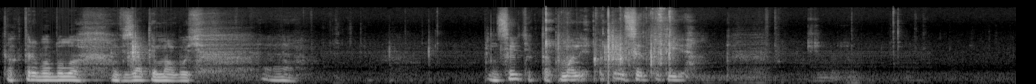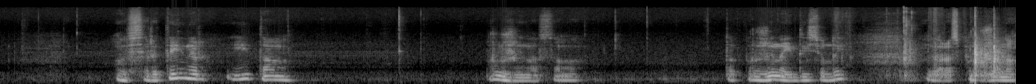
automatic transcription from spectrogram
Так, треба було взяти, мабуть, е, пінцетик. Так, у мене пінцет тут є. Ось ретейнер і там пружина сама. Так, пружина йди сюди. Зараз пружина.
